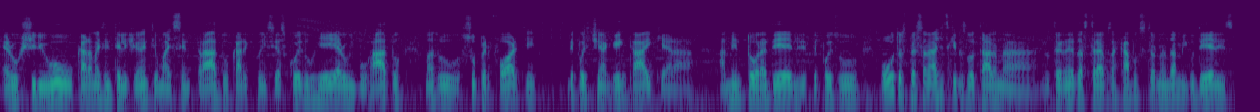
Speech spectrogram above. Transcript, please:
era o Shiryu, o cara mais inteligente, o mais centrado, o cara que conhecia as coisas. O Riei era o emburrado, mas o super forte. Depois tinha a Genkai, que era a mentora deles. Depois o, outros personagens que eles lutaram na, no Torneio das Trevas acabam se tornando amigo deles.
